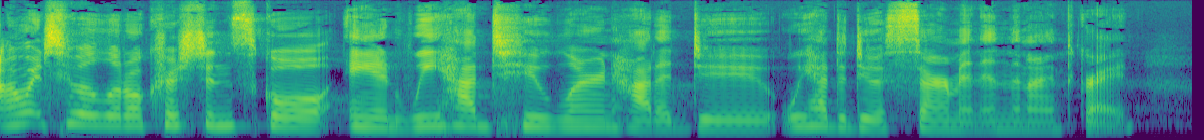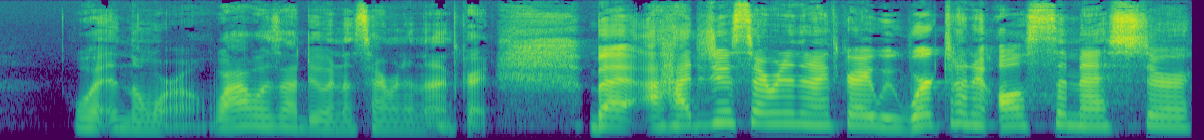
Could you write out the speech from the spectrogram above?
I went to a little Christian school and we had to learn how to do, we had to do a sermon in the ninth grade. What in the world? Why was I doing a sermon in the ninth grade? But I had to do a sermon in the ninth grade. We worked on it all semester.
